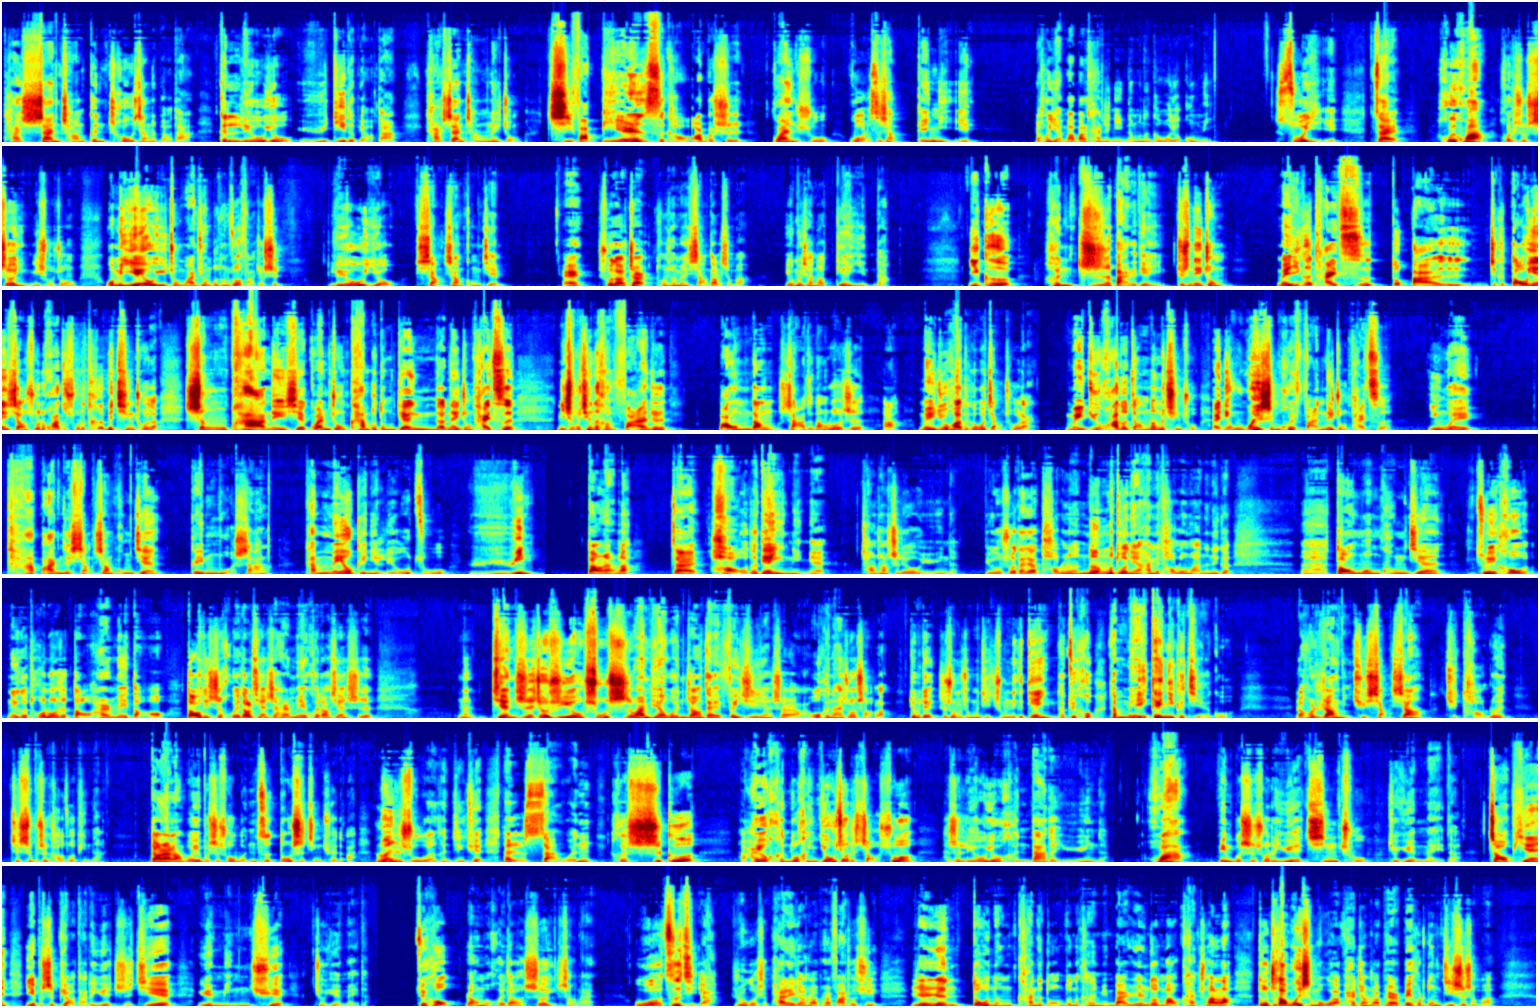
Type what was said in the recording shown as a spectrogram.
它擅长更抽象的表达，更留有余地的表达。它擅长那种启发别人思考，而不是灌输我的思想给你，然后眼巴巴的看着你能不能跟我有共鸣。所以在绘画或者说摄影艺术中，我们也有一种完全不同的做法，就是留有想象空间。哎，说到这儿，同学们想到了什么？有没有想到电影的？一个很直白的电影，就是那种每一个台词都把这个导演想说的话都说的特别清楚的，生怕那些观众看不懂电影的那种台词，你是不是听得很烦？就是把我们当傻子当弱智啊，每句话都给我讲出来。每句话都讲的那么清楚，哎，你为什么会烦那种台词？因为，他把你的想象空间给抹杀了，他没有给你留足余韵。当然了，在好的电影里面，常常是留有余韵的。比如说，大家讨论了那么多年还没讨论完的那个，呃，《盗梦空间》，最后那个陀螺是倒还是没倒？到底是回到了现实还是没回到现实？那简直就是有数十万篇文章在分析这件事儿啊！我可能还说少了。对不对？这说明什么问题？说明那个电影它最后它没给你个结果，然后让你去想象、去讨论，这是不是个好作品呢？当然了，我也不是说文字都是精确的啊，论述文很精确，但是散文和诗歌啊，还有很多很优秀的小说，它是留有很大的余韵的。画并不是说的越清楚就越美的，照片也不是表达的越直接、越明确就越美的。最后，让我们回到摄影上来。我自己啊，如果是拍了一张照片发出去，人人都能看得懂，都能看得明白，人人都能把我看穿了，都知道为什么我要拍这张照片，背后的动机是什么，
